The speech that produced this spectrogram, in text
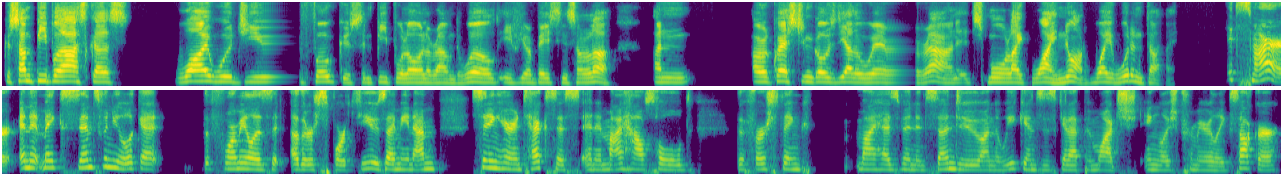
Because some people ask us, why would you focus on people all around the world if you're based in Sarlat? And our question goes the other way around. It's more like, why not? Why wouldn't I? It's smart and it makes sense when you look at the formulas that other sports use. I mean, I'm sitting here in Texas and in my household, the first thing my husband and son do on the weekends is get up and watch English Premier League soccer.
